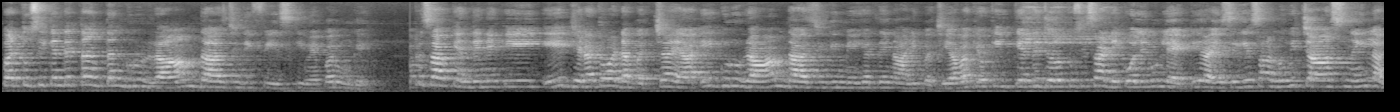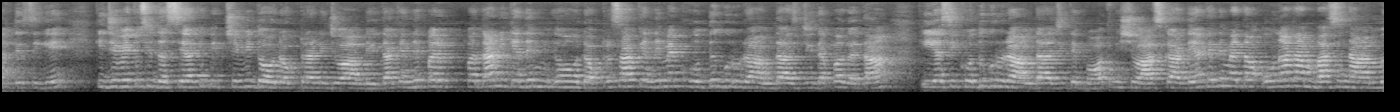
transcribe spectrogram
ਪਰ ਤੁਸੀਂ ਕਹਿੰਦੇ ਧੰਨ ਧੰਨ ਗੁਰੂ ਰਾਮਦਾਸ ਜੀ ਦੀ ਫੀਸ ਕਿਵੇਂ ਭਰੋਗੇ? ਡਾਕਟਰ ਸਾਹਿਬ ਕਹਿੰਦੇ ਨੇ ਕਿ ਇਹ ਜਿਹੜਾ ਤੁਹਾਡਾ ਬੱਚਾ ਆ, ਇਹ ਗੁਰੂ ਰਾਮਦਾਸ ਜੀ ਦੀ ਮਿਹਰ ਦੇ ਨਾਲ ਹੀ ਬਚਿਆ ਵਾ, ਕਿਉਂਕਿ ਕਹਿੰਦੇ ਜਦੋਂ ਤੁਸੀਂ ਸਾਡੇ ਕੋਲ ਇਹਨੂੰ ਲੈ ਕੇ ਆਏ ਸੀਗੇ, ਸਾਨੂੰ ਵੀ ਚਾਂਸ ਨਹੀਂ ਲੱਗਦੇ ਸੀਗੇ ਕਿ ਜਿਵੇਂ ਤੁਸੀਂ ਦੱਸਿਆ ਕਿ ਪਿੱਛੇ ਵੀ ਦੋ ਡਾਕਟਰਾਂ ਨੇ ਜਵਾਬ ਦਿੱਤਾ। ਕਹਿੰਦੇ ਪਰ ਪਤਾ ਨਹੀਂ, ਕਹਿੰਦੇ ਉਹ ਡਾਕਟਰ ਸਾਹਿਬ ਕਹਿੰਦੇ, ਮੈਂ ਖੁਦ ਗੁਰੂ ਰਾਮਦਾਸ ਜੀ ਦਾ ਭਗਤ ਆ ਕਿ ਅਸੀਂ ਖੁਦ ਗੁਰੂ ਰਾਮਦਾਸ ਜੀ ਤੇ ਬਹੁਤ ਵਿਸ਼ਵਾਸ ਕਰਦੇ ਆ ਕਹਿੰਦੇ ਮੈਂ ਤਾਂ ਉਹਨਾਂ ਦਾ ਬਸ ਨਾਮ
